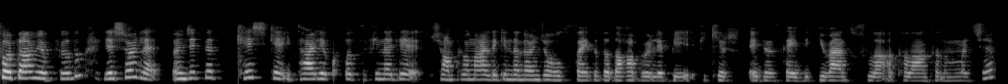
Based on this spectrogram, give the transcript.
totem yapıyordum. Ya şöyle öncelikle keşke İtalya Kupası finali Şampiyonlar Ligi'nden önce olsaydı da daha böyle bir fikir edinseydik Juventus'la Atalanta'nın maçı.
